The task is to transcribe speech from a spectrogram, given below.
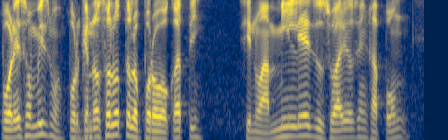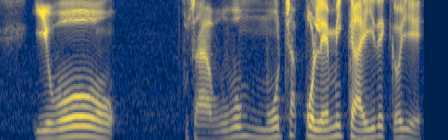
por eso mismo, porque no solo te lo provocó a ti, sino a miles de usuarios en Japón y hubo, o sea, hubo mucha polémica ahí de que, oye,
